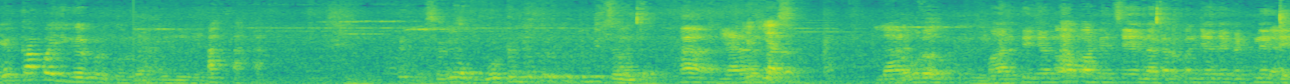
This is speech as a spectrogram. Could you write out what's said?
केक कापायची गडबड करून सगळ्यात मोठं नेतृत्व तुम्हीच सांगता. भारतीय जनता पार्टीचे नगरपंचायत गटनेते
